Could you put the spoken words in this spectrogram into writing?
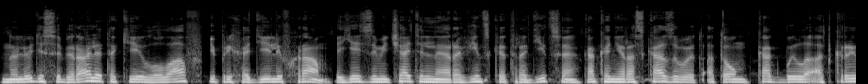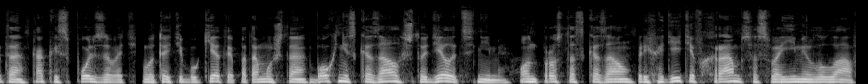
Но люди собирали такие лулав и приходили в храм. И есть замечательная равинская традиция, как они рассказывают о том, как было открыто, как использовать вот эти букеты, потому что Бог не сказал, что делать с ними. Он просто сказал, приходите в храм со своими лулав,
